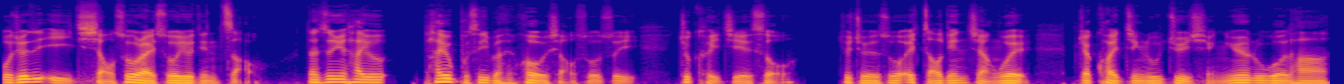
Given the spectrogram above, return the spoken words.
我觉得以小说来说有点早，但是因为他又他又不是一本很厚的小说，所以就可以接受，就觉得说，哎，早点讲会比较快进入剧情，因为如果他。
